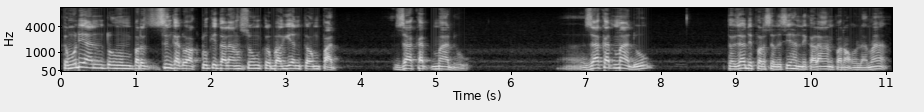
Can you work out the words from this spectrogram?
Kemudian untuk mempersingkat waktu kita langsung ke bagian keempat zakat madu. Uh, zakat madu terjadi perselisihan di kalangan para ulama.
